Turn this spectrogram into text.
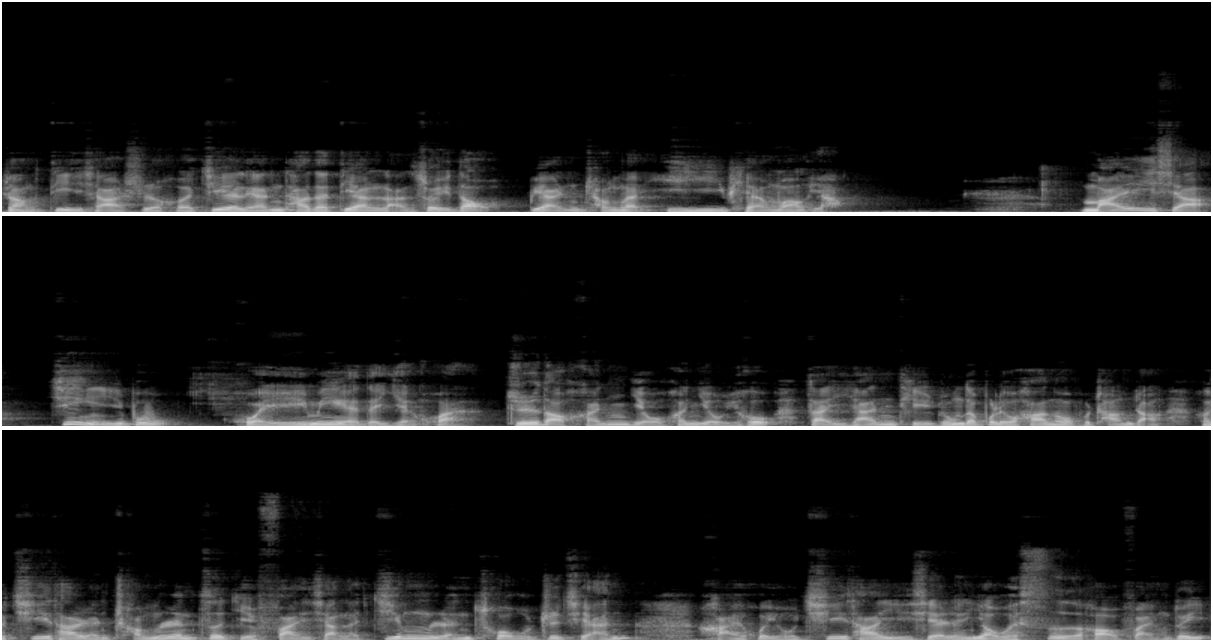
让地下室和接连它的电缆隧道变成了一片汪洋，埋下进一步毁灭的隐患。直到很久很久以后，在掩体中的布留哈诺夫厂长和其他人承认自己犯下了惊人错误之前，还会有其他一些人要为四号反应堆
